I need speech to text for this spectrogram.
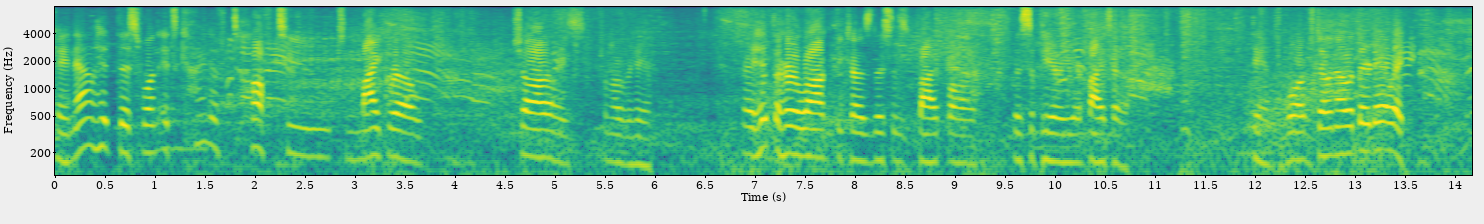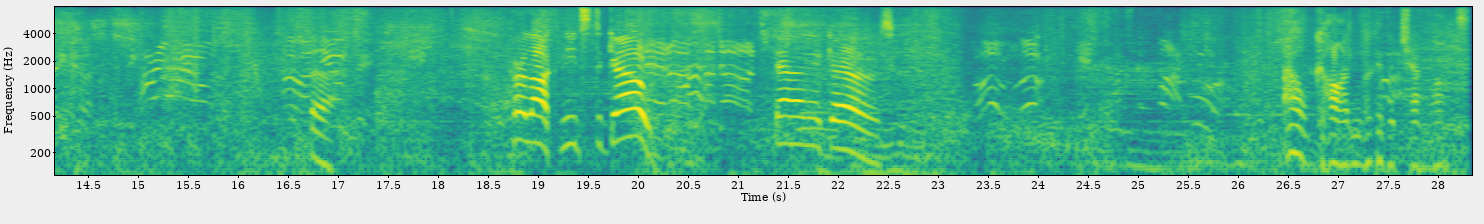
Okay, now hit this one. It's kind of tough to to micro Charles from over here. I hit the Hurlock because this is by far the superior fighter. Damn dwarves don't know what they're doing. Ugh. Hurlock needs to go! Down it goes. Oh god, look at the Genlocks.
